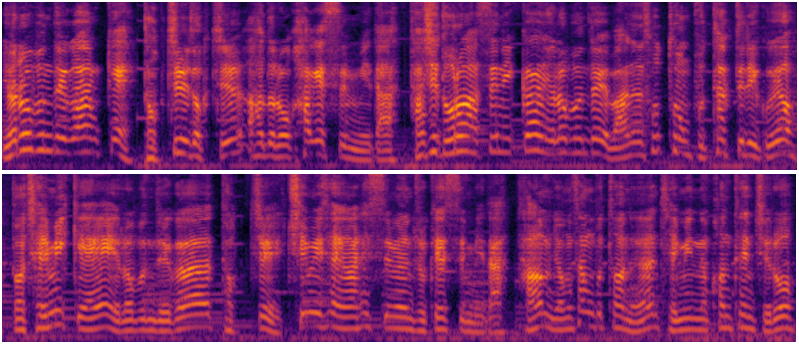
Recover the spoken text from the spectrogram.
여러분들과 함께 덕질덕질 하도록 하겠습니다. 다시 돌아왔으니까 여러분들 많은 소통 부탁드리고요. 더 재밌게 여러분들과 덕질 취미생활 했으면 좋겠습니다. 다음 영상부터는 재밌는 컨텐츠로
